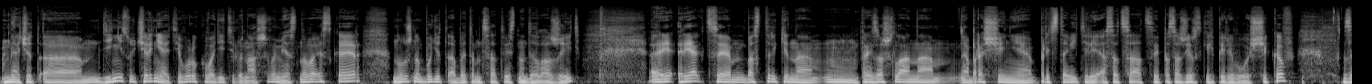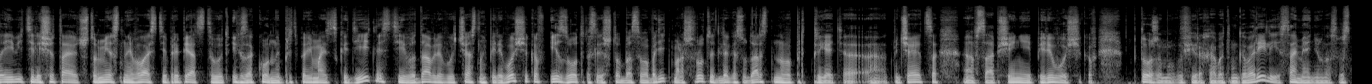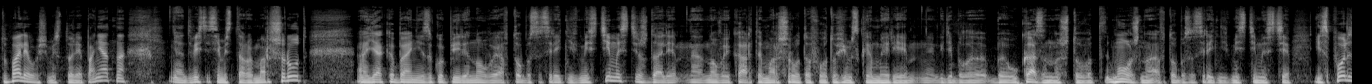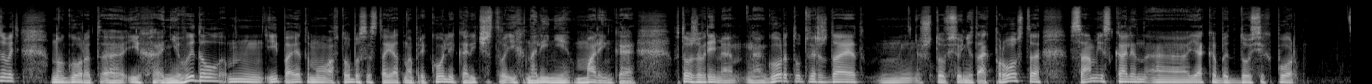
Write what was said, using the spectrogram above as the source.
Значит, э, Денису Чернятьеву, руководителю нашего местного СКР, нужно будет об этом, соответственно, доложить. Реакция Бастрыкина произошла на обращение представителей Ассоциации пассажирских перевозчиков. Заявители считают, что местные власти препятствуют их законной предпринимательской деятельности и выдавливают частных перевозчиков из отрасли, чтобы освободить маршруты для государственного предприятия, э, отмечается э, в сообщении перевозчиков. Тоже мы в эфирах об этом говорили, и сами они у нас выступали. В общем, история понятна. 272 маршрут маршрут. А, якобы они закупили новые автобусы средней вместимости, ждали а, новые карты маршрутов от Уфимской мэрии, где было бы указано, что вот можно автобусы средней вместимости использовать, но город их не выдал, и поэтому автобусы стоят на приколе, количество их на линии маленькое. В то же время город утверждает, что все не так просто. Сам Искалин якобы до сих пор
